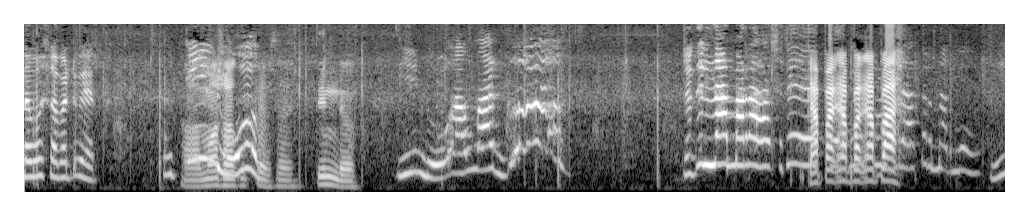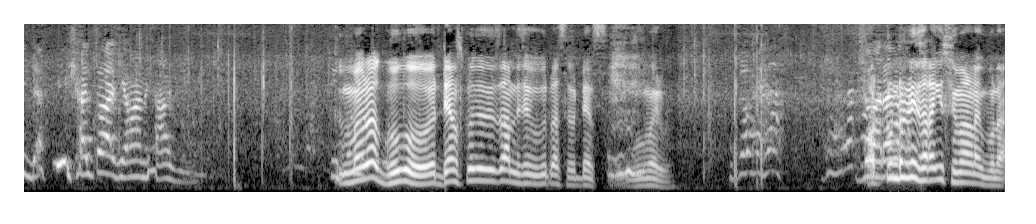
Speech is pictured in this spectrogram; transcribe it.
না মশলা বাটবে মশলা করতেছে তিন দো Indo, Allah go. যদি না মারা আসে রে কাপা কাপা কাপা। মেরা গুগু ড্যান্স করতে জানিস গুগুর পাশে ড্যান্স গু মারবো টুনটুনি ছাড়া কিছু মারা লাগবো না?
